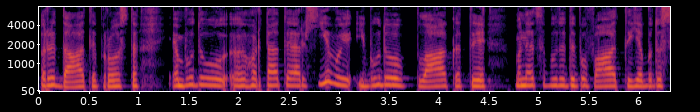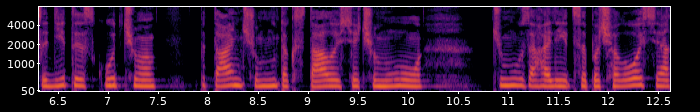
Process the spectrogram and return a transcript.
ридати просто. Я буду е, гортати архіви і буду плакати. Мене це буде дивувати. Я буду сидіти з питань, чому так сталося, чому, чому взагалі це почалося.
